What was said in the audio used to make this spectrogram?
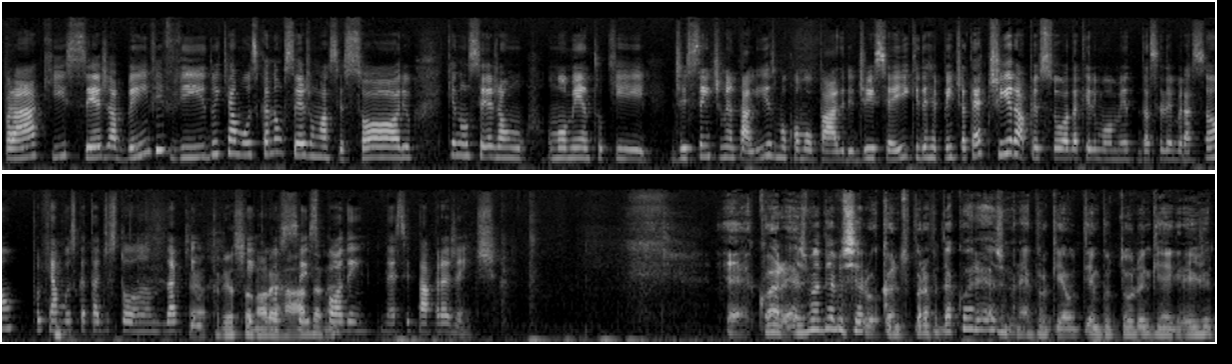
Para que seja bem vivido e que a música não seja um acessório, que não seja um, um, momento que de sentimentalismo, como o padre disse aí, que de repente até tira a pessoa daquele momento da celebração, porque a música está destoando daquilo. É, a trilha sonora que, que vocês errada, né? podem né, citar para gente? É, quaresma deve ser o canto próprio da quaresma, né? Porque é o tempo todo em que a igreja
